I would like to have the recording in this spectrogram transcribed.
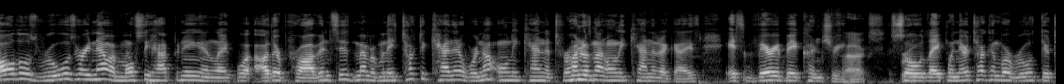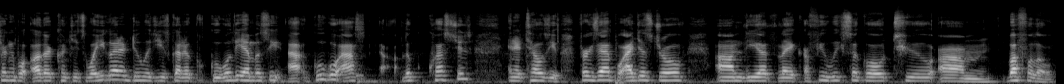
All those rules right now are mostly happening in like what other provinces. Remember, when they talk to Canada, we're not only Canada. Toronto's not only Canada, guys. It's a very big country. Facts, So bro. like when they're talking about rules, they're talking about other countries. What you gotta do is you just gotta Google the embassy, uh, Google ask uh, the questions, and it tells you. For example, I just drove um the oth- like a few weeks ago to um Buffalo.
